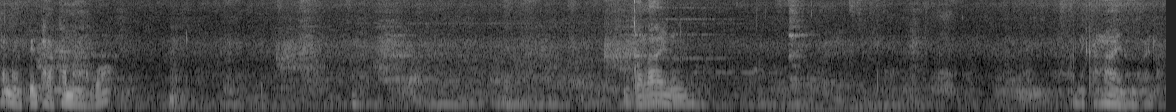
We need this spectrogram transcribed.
ข้าง หลังเป็นผาขมาบ่อีกก็ไล่นึงอันนี้ก็ไล่นึงไปน่อย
